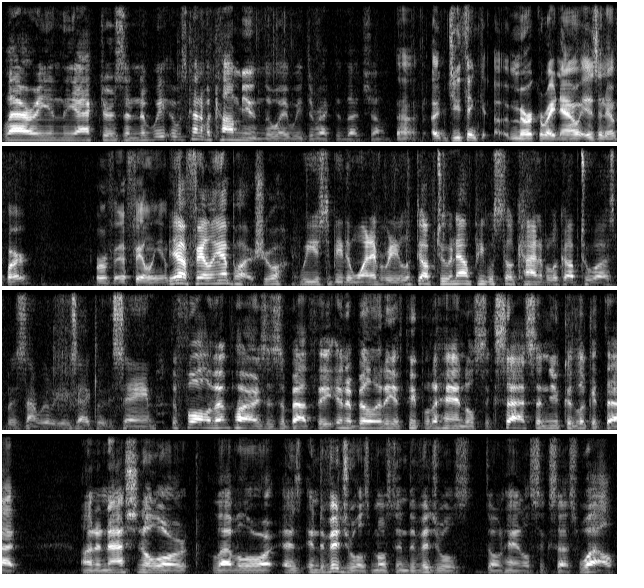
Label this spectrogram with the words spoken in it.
Larry and the actors, and it, we, it was kind of a commune the way we directed that show. Uh, uh, do you think America right now is an empire, or a failing empire? Yeah, failing empire, sure. We used to be the one everybody looked up to, and now people still kind of look up to us, but it's not really exactly the same. The fall of empires is about the inability of people to handle success, and you could look at that on a national or level or as individuals. Most individuals don't handle success well,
